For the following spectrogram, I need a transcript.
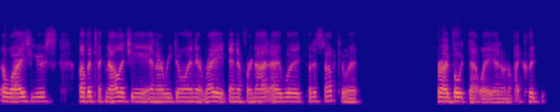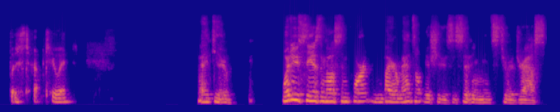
a wise use of a technology and are we doing it right? And if we're not, I would put a stop to it. Or I'd vote that way. I don't know if I could put a stop to it. Thank you. What do you see as the most important environmental issues the city needs to address?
